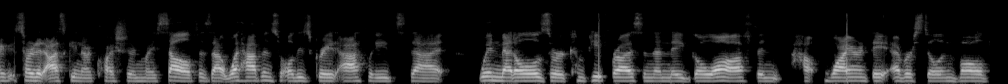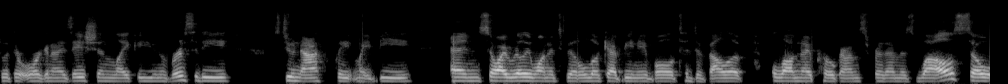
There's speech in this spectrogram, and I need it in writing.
I started asking that question myself is that what happens to all these great athletes that win medals or compete for us and then they go off and how, why aren't they ever still involved with their organization like a university student athlete might be? And so I really wanted to be able to look at being able to develop alumni programs for them as well. So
